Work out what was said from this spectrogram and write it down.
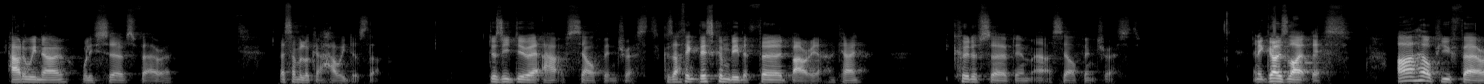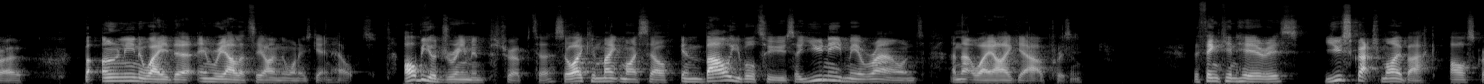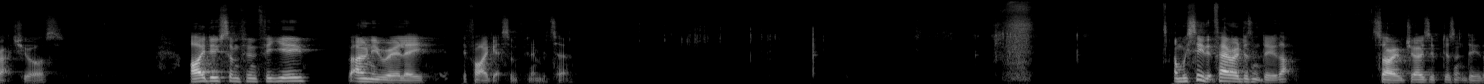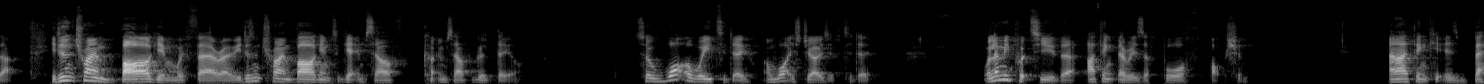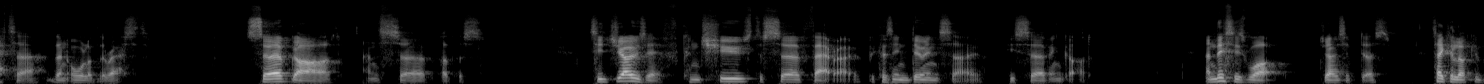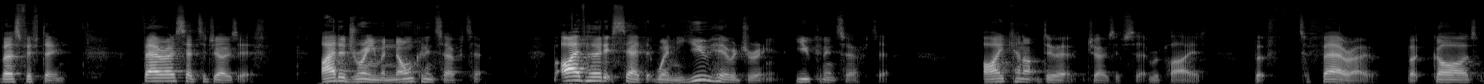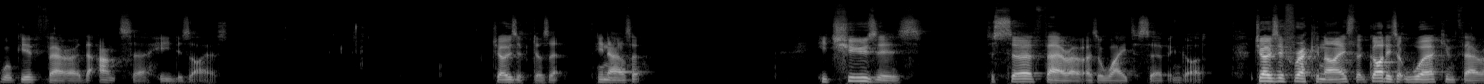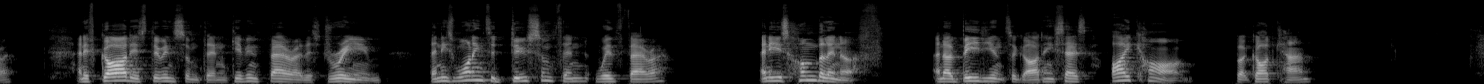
How do we know? Well, he serves Pharaoh. Let's have a look at how he does that. Does he do it out of self interest? Because I think this can be the third barrier, okay? he could have served him out of self interest. And it goes like this I'll help you, Pharaoh, but only in a way that in reality I'm the one who's getting helped. I'll be your dream interpreter so I can make myself invaluable to you so you need me around and that way I get out of prison. The thinking here is you scratch my back, I'll scratch yours. I do something for you, but only really if I get something in return. And we see that Pharaoh doesn't do that. Sorry, Joseph doesn't do that. He doesn't try and bargain with Pharaoh. He doesn't try and bargain to get himself, cut himself a good deal. So, what are we to do, and what is Joseph to do? Well, let me put to you that I think there is a fourth option. And I think it is better than all of the rest. Serve God and serve others. See, Joseph can choose to serve Pharaoh because in doing so, he's serving God. And this is what Joseph does. Take a look at verse 15. Pharaoh said to Joseph, I had a dream and no one can interpret it. But I've heard it said that when you hear a dream, you can interpret it. I cannot do it, Joseph replied, but to Pharaoh, but God will give Pharaoh the answer he desires. Joseph does it. He nails it. He chooses to serve Pharaoh as a way to serving God. Joseph recognized that God is at work in Pharaoh. And if God is doing something, giving Pharaoh this dream, then he's wanting to do something with Pharaoh. And he is humble enough and obedient to God. And he says, I can't, but God can.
